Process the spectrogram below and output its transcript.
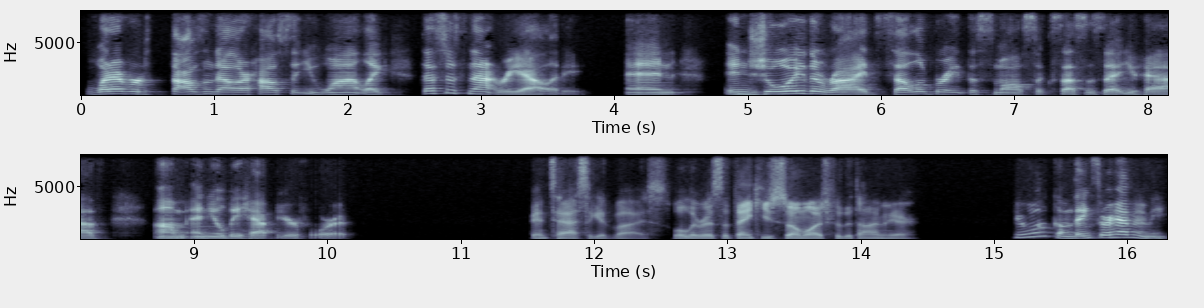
whatever thousand dollar house that you want. Like that's just not reality. And enjoy the ride, celebrate the small successes that you have, um, and you'll be happier for it. Fantastic advice. Well, Larisa, thank you so much for the time here. You're welcome. Thanks for having me.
